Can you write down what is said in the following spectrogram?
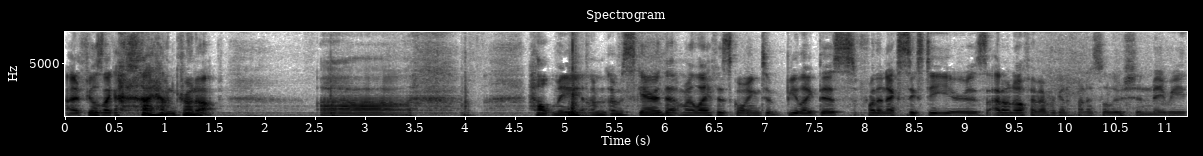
It feels like I haven't grown up. Uh, help me. I'm, I'm scared that my life is going to be like this for the next 60 years. I don't know if I'm ever going to find a solution, maybe.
